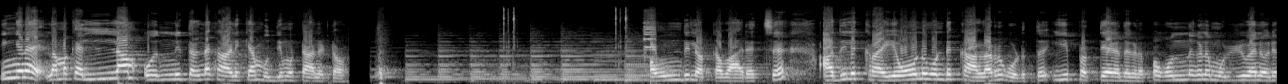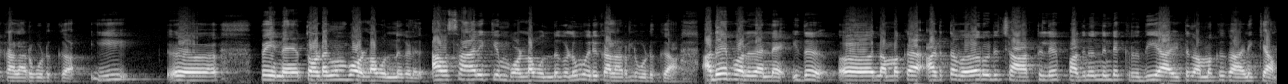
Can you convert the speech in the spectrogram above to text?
ഇങ്ങനെ നമുക്കെല്ലാം ഒന്നിൽ തന്നെ കാണിക്കാൻ ബുദ്ധിമുട്ടാണ് കേട്ടോ റൗണ്ടിലൊക്കെ വരച്ച് അതിൽ ക്രയോൺ കൊണ്ട് കളർ കൊടുത്ത് ഈ പ്രത്യേകതകൾ ഇപ്പോൾ ഒന്നുകൾ മുഴുവൻ ഒരു കളർ കൊടുക്കുക. ഈ പിന്നെ തുടങ്ങുമ്പോൾ ഉള്ള ഒന്നുകൾ അവസാനിക്കുമ്പോൾ ഉള്ള ഒന്നുകളും ഒരു കളറിൽ കൊടുക്കുക. അതേപോലെ തന്നെ ഇത് നമുക്ക് അടുത്ത വേറൊരു ചാർട്ടിൽ പതിനൊന്നിന്റെ കൃതിയായിട്ട് നമുക്ക് കാണിക്കാം.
